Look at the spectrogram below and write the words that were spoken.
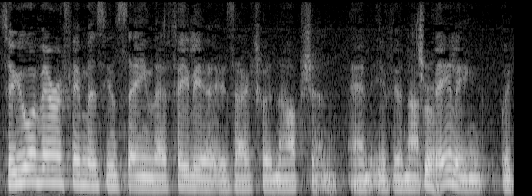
So you are very famous in saying that failure is actually an option, and if you're not Sure. failing, but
